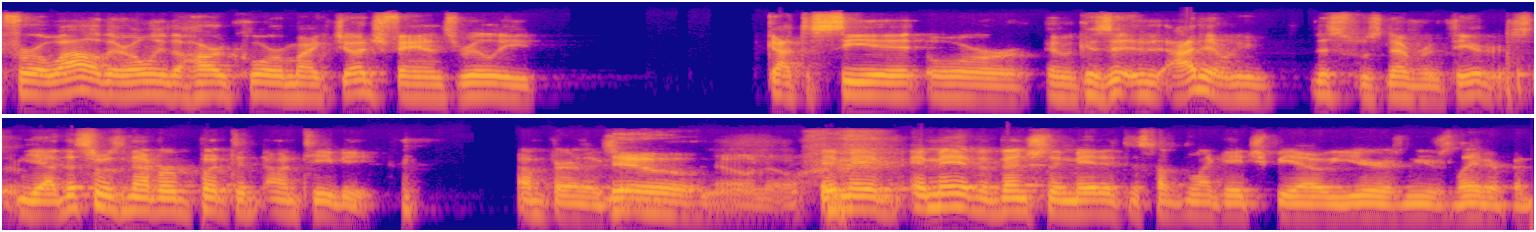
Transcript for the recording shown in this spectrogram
for a while, there only the hardcore Mike Judge fans really got to see it, or because it, I didn't. Even, this was never in theaters. So. Yeah, this was never put to, on TV. I'm fairly certain. No, no, no. It may have, it may have eventually made it to something like HBO years and years later, but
